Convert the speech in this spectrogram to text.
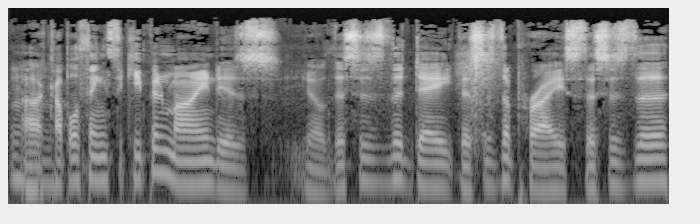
Uh, Mm-hmm. a couple of things to keep in mind is, you know, this is the date, this is the price, this is the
